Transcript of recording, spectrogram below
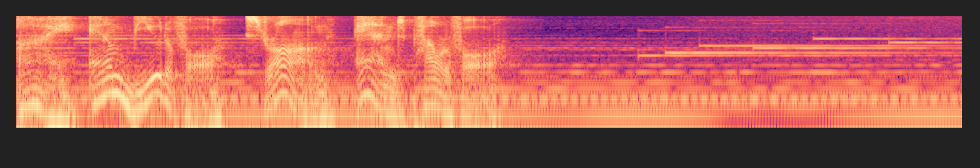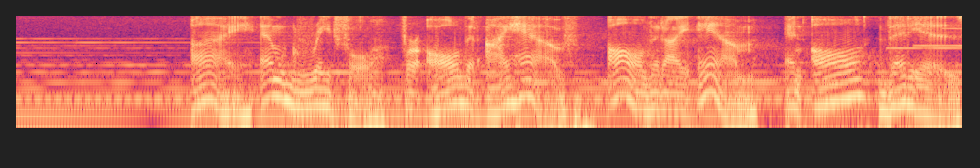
I am beautiful, strong, and powerful. Am grateful for all that I have, all that I am, and all that is.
